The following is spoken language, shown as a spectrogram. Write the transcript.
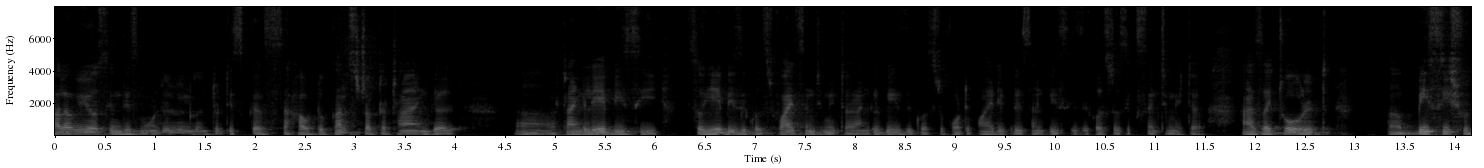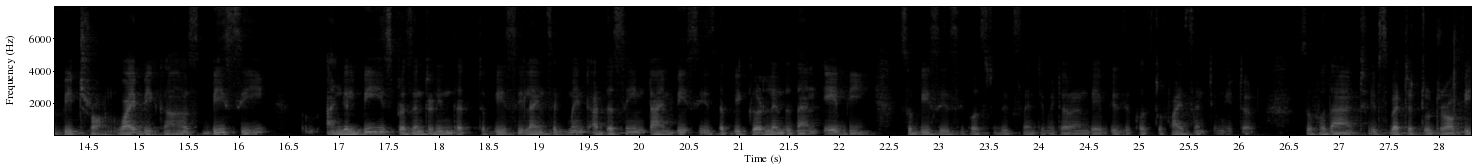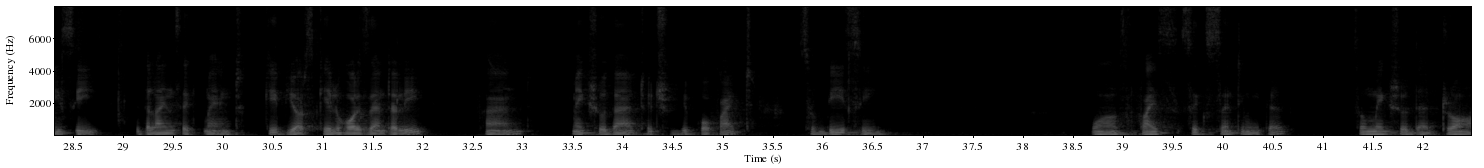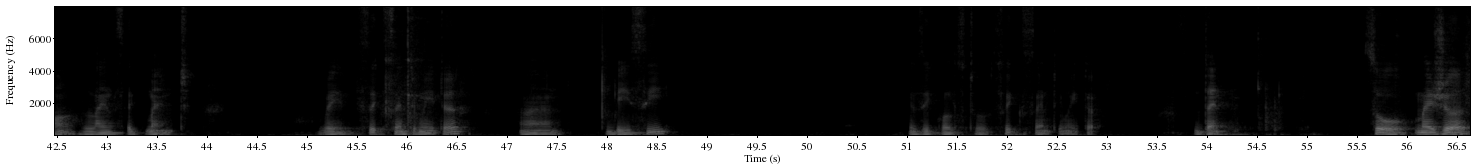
Hello viewers, in this module we're going to discuss how to construct a triangle, uh, triangle ABC. So AB is equals to 5 centimeter, angle B is equals to 45 degrees and BC is equals to 6 centimeter. As I told, uh, BC should be drawn. Why? Because BC, angle B is presented in that BC line segment. At the same time, BC is the bigger length than AB. So BC is equals to 6 centimeter and AB is equals to 5 centimeter. So for that, it's better to draw BC with the line segment keep your scale horizontally and make sure that it should be perfect. So bc was 5 6 centimeter. So make sure that draw line segment with 6 centimeter and bc is equals to 6 centimeter. Then so measure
